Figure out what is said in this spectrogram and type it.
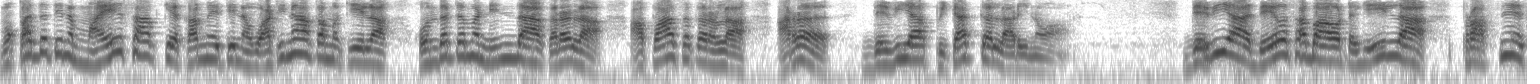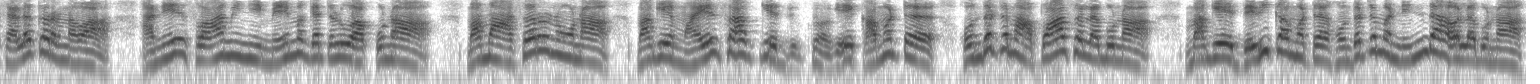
මොකද්ද තියෙන මහේසාක්‍ය කමේ තියෙන වටිනාකම කියලා හොඳටම නිඳා කරලා අපාස කරලා අර දෙවියා පිටත් කරලා අරිනවා. දෙවියා දේව සභාවට ගිහිල්ලා ප්‍රශ්නය සැල කරනවා. අනේ ස්වාමිනී මේම ගැටලුවක් වුණා. මම අසරණ වුණා. මගේ මහේසාක්‍යගේ කමට හොඳටම අපාස ලැබුණා. මගේ දෙවිකමට හොඳටම නිඳාව ලැබුණා.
